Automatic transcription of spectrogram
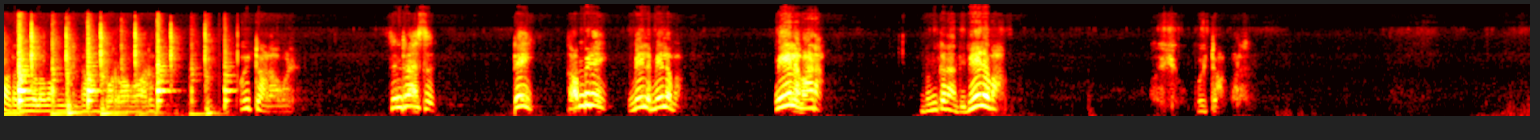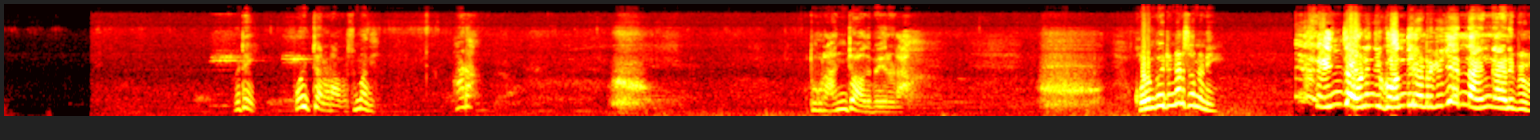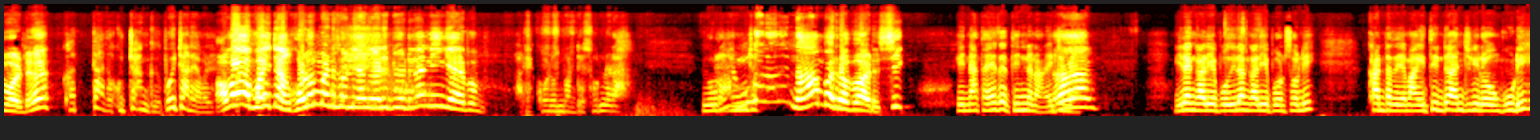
கடன்களை வாங்கிட்டு நான் போடுறவாடு போயிட்டாள் அவள்? சின்ராசு டேய் தம்பி டேய் மேல மேல வா. மேல வாடா. வெங்கடாதி மேல வா. ஐயோ போயிட்டாள் போல. டேய் போயிட்டாளடா அவள் சுமதி. ஆடா ஒரு அஞ்சாவது பேருடா. கொழும்பு போயிட்டுன்னு சொன்ன நீ? இஞ்ச ஒளிஞ்சு கொந்து கொண்டிருக்கீங்க என்ன அங்க அனுப்பி போட்டு? கத்தாத குச்சாங்கு. போயிட்டாளே அவள். அவ போயிட்டான். கொழும்புன்னு சொல்லி அங்க அனுப்பி விட்டுட்டா நீங்க அடே கொழும்பண்டே சொல்லடா. இதோட அஞ்சு நான் படுற பாடு. சி. ஏய், நான் தயத்தை தின்னா இளங்காலிய போ இளங்காலிய போன்னு சொல்லி கண்டதை வாங்கி திண்டு அஞ்சு கிலோவும் கூடி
